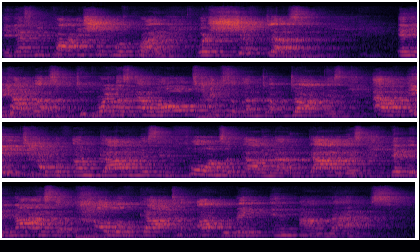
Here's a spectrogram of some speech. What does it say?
and as we partnership with Christ, will shift us and help us to bring us out of all types of darkness, out of any type of ungodliness and forms of ungodliness that denies the power of God to operate in our lives.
